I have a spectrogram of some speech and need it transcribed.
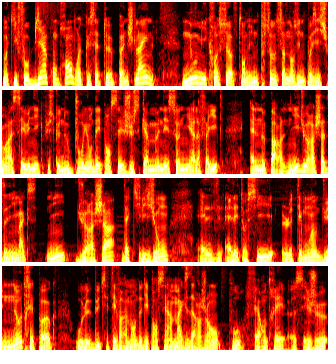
Donc il faut bien comprendre que cette punchline, nous Microsoft, nous sommes dans une position assez unique puisque nous pourrions dépenser jusqu'à mener Sony à la faillite. Elle ne parle ni du rachat de Zenimax, ni du rachat d'Activision. Elle, elle est aussi le témoin d'une autre époque où le but c'était vraiment de dépenser un max d'argent pour faire entrer ces jeux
